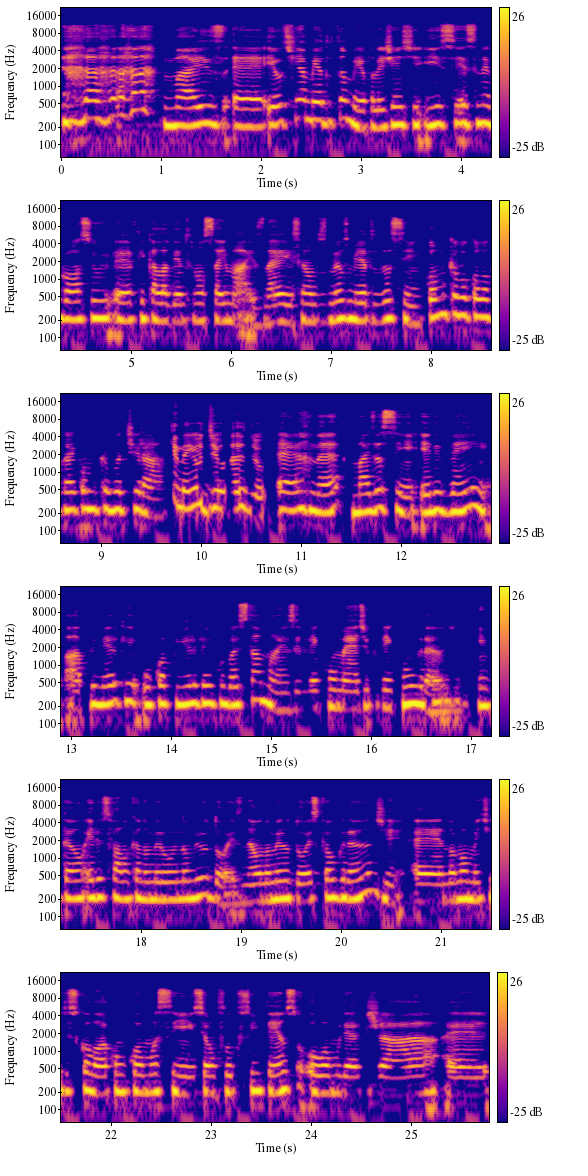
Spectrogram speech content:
Mas é, eu tinha medo também. Eu falei, gente, e se esse negócio é, ficar lá dentro e não sair mais, né? Esse é um dos meus medos, assim. Como que eu vou colocar e como que eu vou tirar? Que nem o Dil da Ju. É, né? Mas assim, ele vem. Ah, primeiro que o copinho ele vem com dois tamanhos. Ele vem com o médio e vem com o grande. Então, eles falam que é o número um e o número dois, né? O número dois, que é o grande, é, normalmente eles colocam como assim, se é um fluxo intenso ou a mulher que já é,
